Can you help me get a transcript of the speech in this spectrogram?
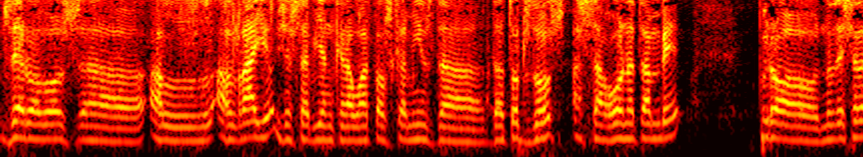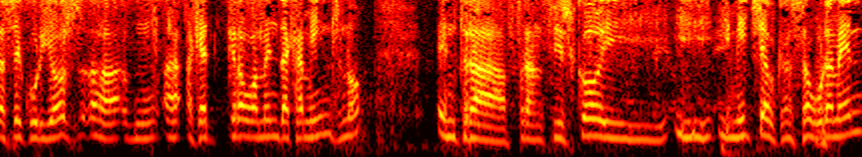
0-2 uh, al, al Rayo, ja s'havien creuat els camins de, de tots dos, a segona també, però no deixa de ser curiós eh, aquest creuament de camins no? entre Francisco i, i, i Mitchell, que segurament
